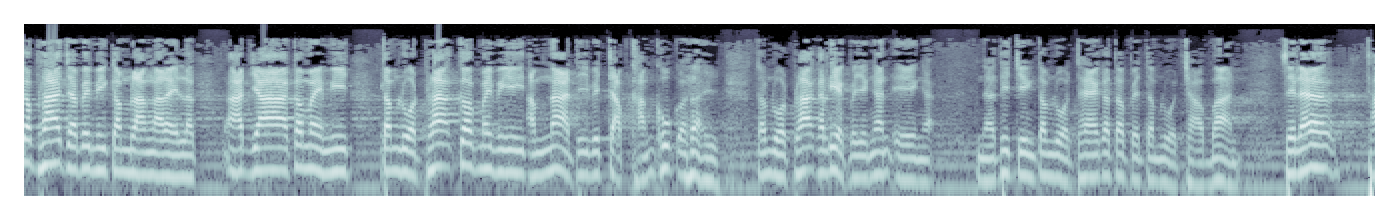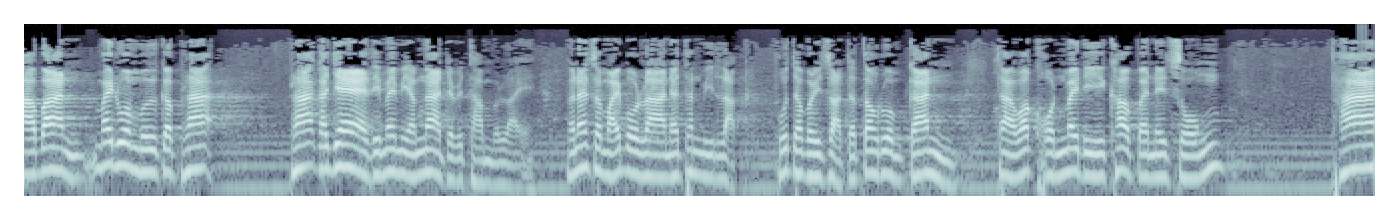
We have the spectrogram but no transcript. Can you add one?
ก็พระจะไปมีกำลังอะไรล่ะอาจยาก็ไม่มีตำรวจพระก็ไม่มีอำนาจที่ไปจับขังคุกอะไรตำรวจพระก็เรียกไปอย่างนั้นเองอะนะที่จริงตำรวจแท้ก็ต้องเป็นตำรวจชาวบ้าน เสร็จแล้วชาวบ้านไม่ร่วมมือกับพระพระก็แย่ที่ไม่มีอำนาจจะไปทำอะไร เพราะฉะนั้นสมัยโบราณนะท่านมีหลัก พุทธบริษัทจะต้องร่วมกัน ถ้าว่าคนไม่ดีเข้าไปในสงฆ์ ทาง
